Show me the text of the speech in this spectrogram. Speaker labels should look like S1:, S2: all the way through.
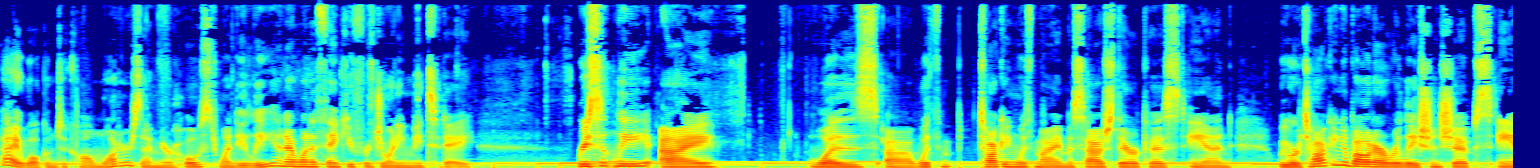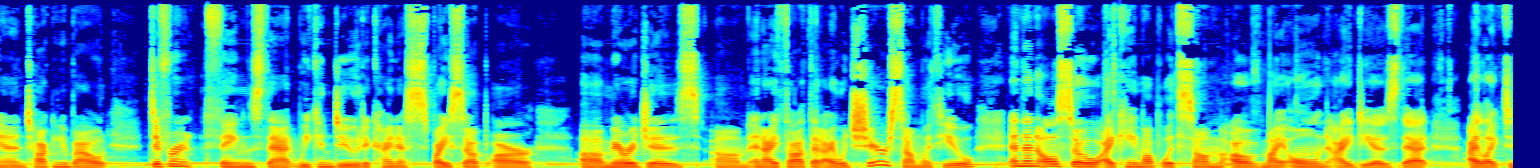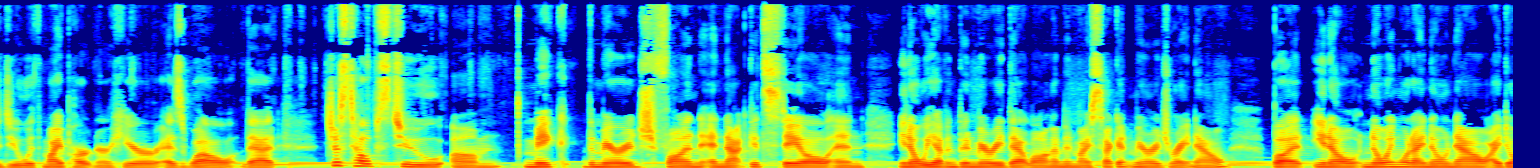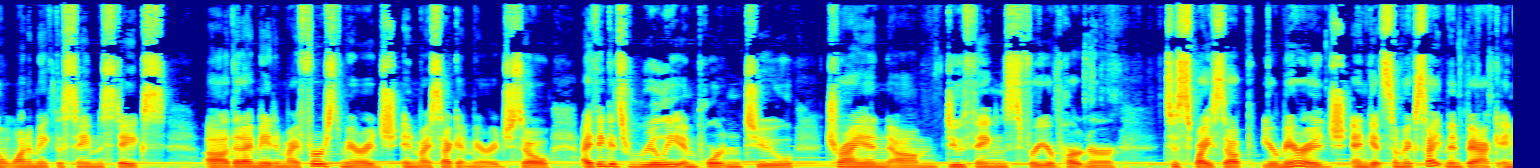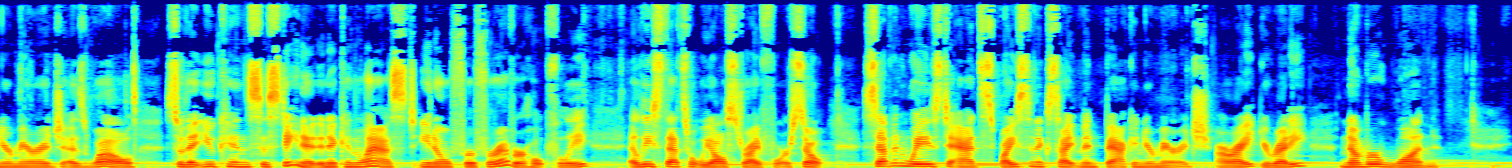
S1: Hi, welcome to Calm Waters. I'm your host, Wendy Lee, and I want to thank you for joining me today. Recently, I was uh, with talking with my massage therapist, and we were talking about our relationships and talking about different things that we can do to kind of spice up our uh, marriages, um, and I thought that I would share some with you. And then also, I came up with some of my own ideas that I like to do with my partner here as well that just helps to um, make the marriage fun and not get stale. And, you know, we haven't been married that long. I'm in my second marriage right now. But, you know, knowing what I know now, I don't want to make the same mistakes uh, that I made in my first marriage in my second marriage. So I think it's really important to try and um, do things for your partner to spice up your marriage and get some excitement back in your marriage as well so that you can sustain it and it can last, you know, for forever, hopefully. At least that's what we all strive for. So, seven ways to add spice and excitement back in your marriage. All right, you ready? Number one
